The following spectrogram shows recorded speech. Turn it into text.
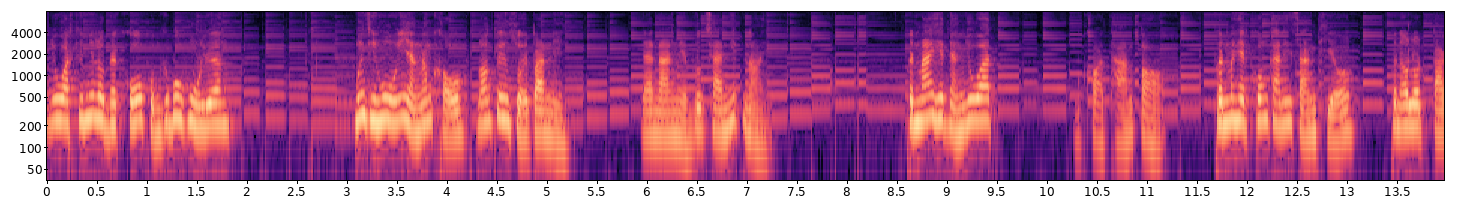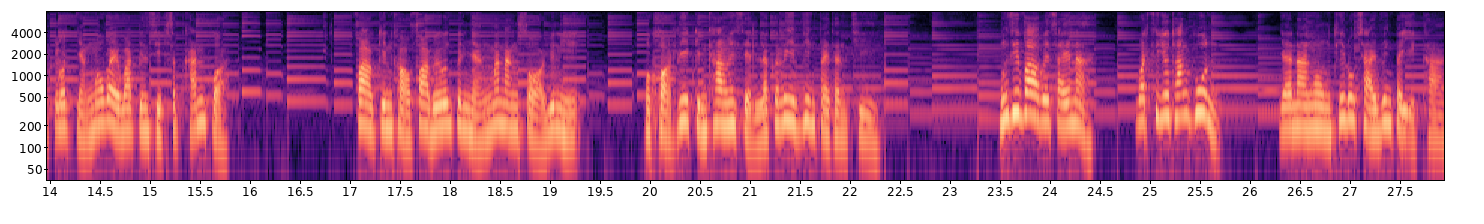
อยู่วัดคือมีรถแมคโครผมคือบ่หูเรื่อง มึงสิหูอีหยังน้ำเขา นอนตื่นสวยปานนี่ ยานางเหน็บลูกชายนิดหน่อย เพิ่นมาเฮ็ดหยังยู่วัดขอดถามต่อ เพิ่นมาเฮ็ดโครงการอีสานเขียว เพิ่นเอารถตักรถหยังมาไว้วัดเป็น10สับคันผัวฝ้ากินข้าวฝ้าไปเบิ่งเป็นหยังมานั่งสออยู่นี่มาขอดรีบกินข้าวให้เสร็จแล้วก็รีบวิ่งไปทันที มึงสิฝ้าไปไสน่ะ วัดคืออยู่ทั้งพุ่นยานางงที่ลูกชายวิ่งไปอีกทาง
